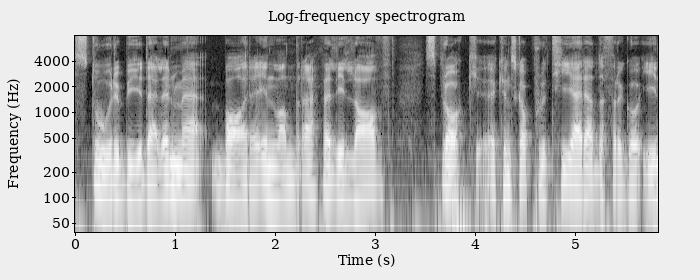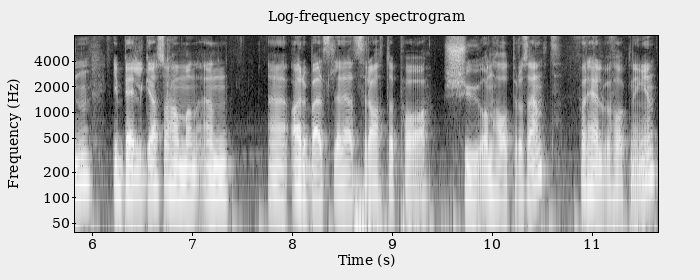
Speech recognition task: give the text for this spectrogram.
store bydeler med bare innvandrere. Veldig lav språkkunnskap. Politiet er redde for å gå inn. I Belgia så har man en eh, arbeidsledighetsrate på 7,5% for hele befolkningen.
